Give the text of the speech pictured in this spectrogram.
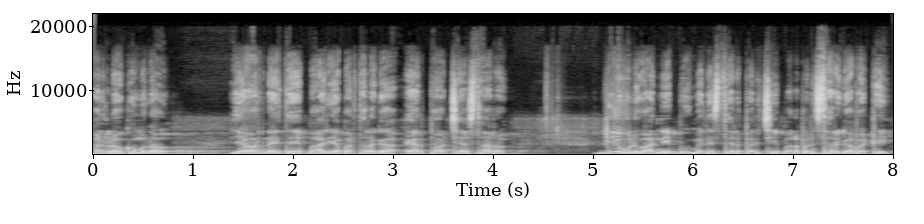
పరలోకములో ఎవరినైతే భార్యాభర్తలుగా ఏర్పాటు చేస్తారో దేవుడు వారిని భూమి మీద స్థిరపరిచి బలపరుస్తారు కాబట్టి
